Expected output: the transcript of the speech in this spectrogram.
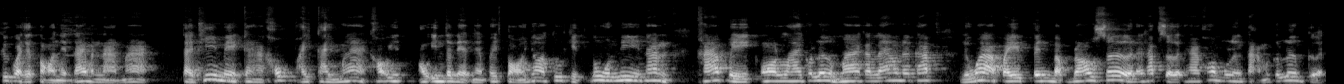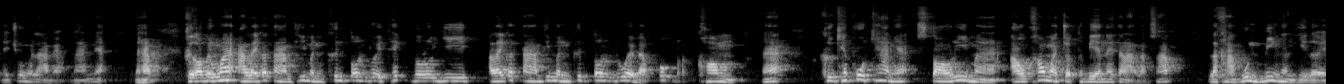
คือกว่าจะต่อเน็ตได้มันนานมาก แต่ที่อเมริกาเขาไปไกลมากเขาเอาอินเทอร์เน็ตเนี่ยไปต่อยอดธุรกิจนู่นนี่นั่น ค้าปลีกออนไลน์ก็เริ่มมากันแล้วนะครับ หรือว่าไปเป็นแบบเบราว์เซอร์นะครับ search หาข้อมูลต่างๆมันก็เริ่มเกิดในช่วงเวลาแบบนั้นเนี่ยนะครับคือเอาเป็นว่าอะไรก็ตามที่มันขึ้นต้นด้วยเทคโนโลยี อะไรก็ตามที่มันขึ้นต้นด้วยแบบพวก .com นะฮะ คือแค่พูดแค่นี้ story มาเอาเข้ามาจดทะเบียนในตลาดหลักทรัพย์ ราคาหุ้นวิ่งทันทีเลย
